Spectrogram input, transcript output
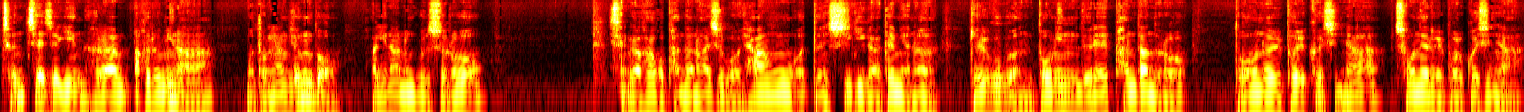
전체적인 흐름, 흐름이나 뭐 동향 정도 확인하는 것으로 생각하고 판단하시고 향후 어떤 시기가 되면은 결국은 본인들의 판단으로 돈을 벌 것이냐 손해를 볼 것이냐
